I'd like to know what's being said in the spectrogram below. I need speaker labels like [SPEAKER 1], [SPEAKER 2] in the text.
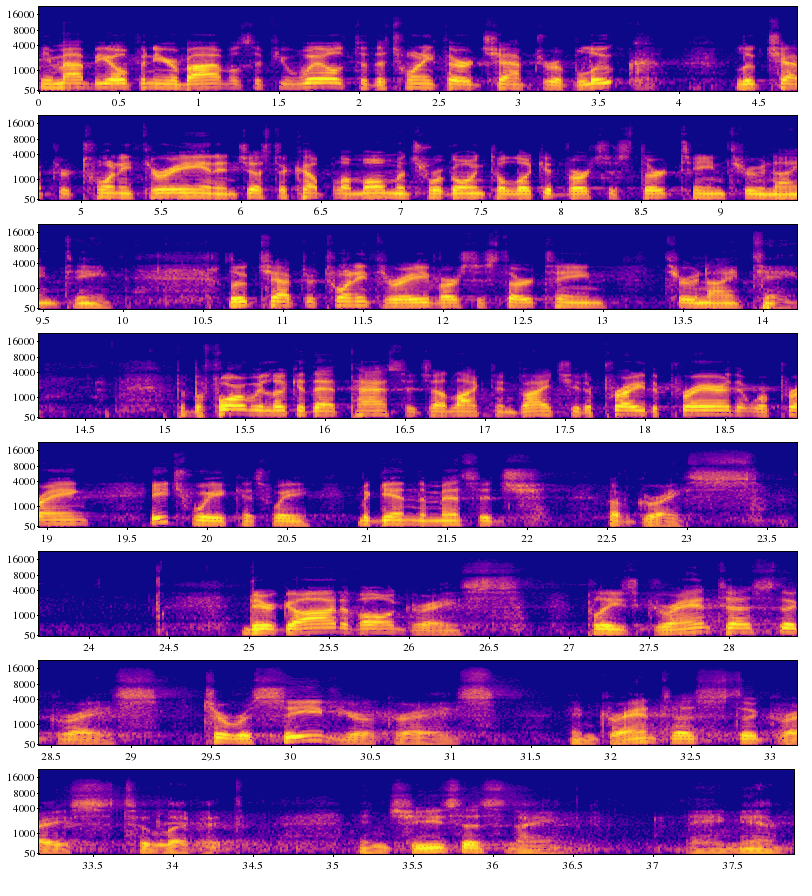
[SPEAKER 1] You might be opening your Bibles, if you will, to the 23rd chapter of Luke, Luke chapter 23, and in just a couple of moments, we're going to look at verses 13 through 19. Luke chapter 23, verses 13 through 19. But before we look at that passage, I'd like to invite you to pray the prayer that we're praying each week as we begin the message of grace. Dear God of all grace, please grant us the grace to receive your grace and grant us the grace to live it. In Jesus' name, amen.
